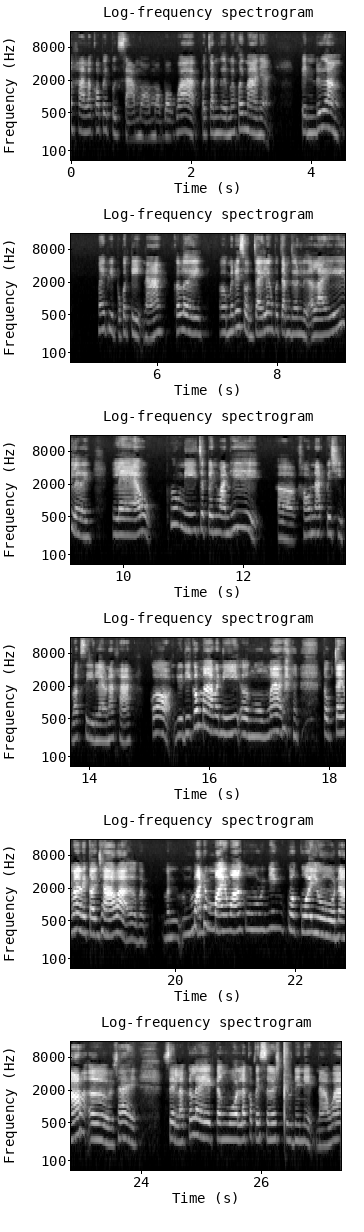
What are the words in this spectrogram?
นะคะ แล้วก็ไปปรึกษาหมอหมอบอกว่าประจำเดือนไม่ค่อยมาเนี่ย เป็นเรื่องไม่ผิดปกตินะ ก็เลย เออไม่ได้สนใจเรื่องประจำเดือนหรืออะไรเลย แล้วพรุ่งนี้จะเป็นวันที่เออเขานัดไปฉีดวัคซีนแล้วนะคะ ก็อยู่ดีก็มาวันนี้เอองงมาก ตกใจมากเลยตอนเช้าอะเออแบบมันมันมาทำไมวะกูยิ่งกลัวๆอยู่นะ เออใช่ เสร็จแล้วก็เลยกังวลแล้วก็ไปเซิร์ชดูในเน็ตนะว่า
